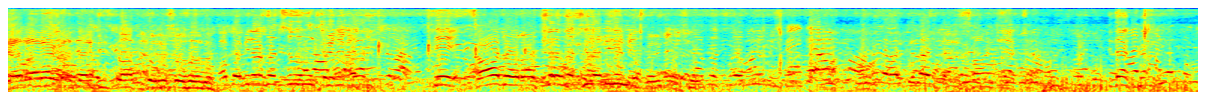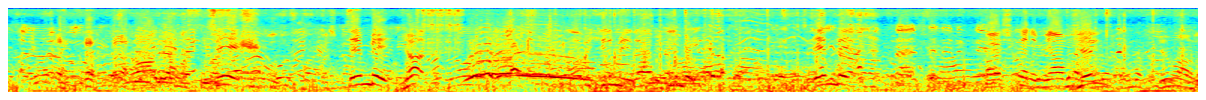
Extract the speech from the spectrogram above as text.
Yanana kadar bir saat konuşalım. olalım. Baba biraz açılalım şöyle biraz. Şey, sağa doğru açacağız açılabilir mi? Bir dakika. Şey, Cem Bey. Ya. Abi girmeyin abi girmeyin. Cem Bey. Başkanım yapmayın. Cem abi.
